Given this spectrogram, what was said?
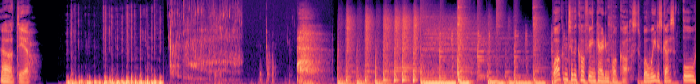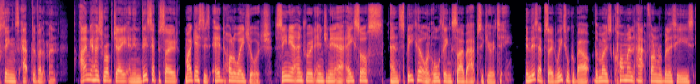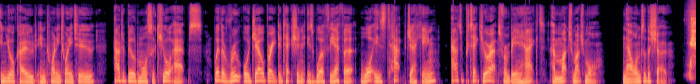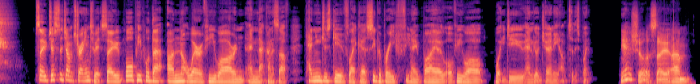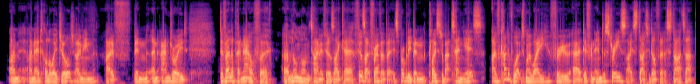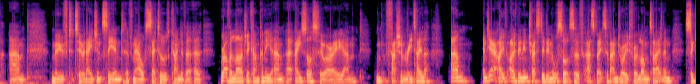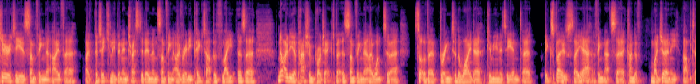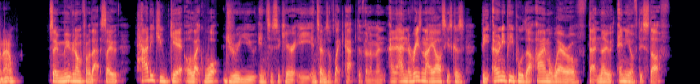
Oh dear. Welcome to the Coffee and Coding podcast, where we discuss all things app development. I'm your host, Rob J, and in this episode, my guest is Ed Holloway George, Senior Android Engineer at ASOS and speaker on all things cyber app security. In this episode, we talk about the most common app vulnerabilities in your code in 2022, how to build more secure apps, whether root or jailbreak detection is worth the effort, what is tapjacking, how to protect your apps from being hacked, and much, much more. Now, on to the show. So, just to jump straight into it, so for people that are not aware of who you are and, and that kind of stuff, can you just give like a super brief, you know, bio of who you are, what you do, and your journey up to this point? Yeah, sure. So, um, I'm I'm Ed Holloway George. I mean, I've been an Android developer now for a long, long time. It feels like uh, feels like forever, but it's probably been close to about ten years. I've kind of worked my way through uh, different industries. I started off at a startup, um, moved to an agency, and have now settled kind of at a rather larger company, um, at ASOS, who are a um, fashion retailer. Um, and yeah, I've I've been interested in all sorts of aspects of Android for a long time, and security is something that I've uh, I've particularly been interested in, and something that I've really picked up of late as a not only a passion project, but as something that I want to uh, sort of uh, bring to the wider community and uh, expose. So yeah, I think that's uh, kind of my journey up to now. So moving on from that, so how did you get or like what drew you into security in terms of like app development? And and the reason that I ask is because the only people that I'm aware of that know any of this stuff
